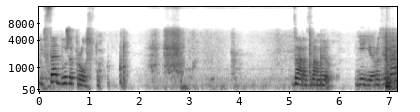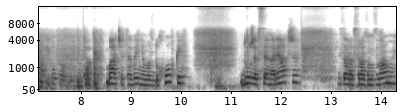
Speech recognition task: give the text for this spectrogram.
і все дуже просто. Зараз з вами її розірвемо і попробуємо. Так, бачите, виняла з духовки. Дуже все гаряче. І зараз разом з вами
